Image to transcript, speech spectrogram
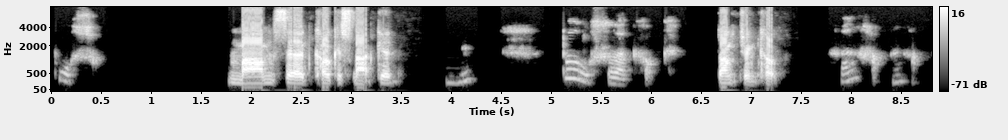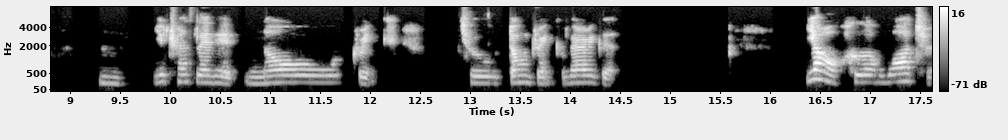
不好， mom said Coke is not good. 嗯哼，不喝 Coke， Don't drink Coke. 很好，很好。嗯，you translated no drink to don't drink, very good. 要喝 water，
